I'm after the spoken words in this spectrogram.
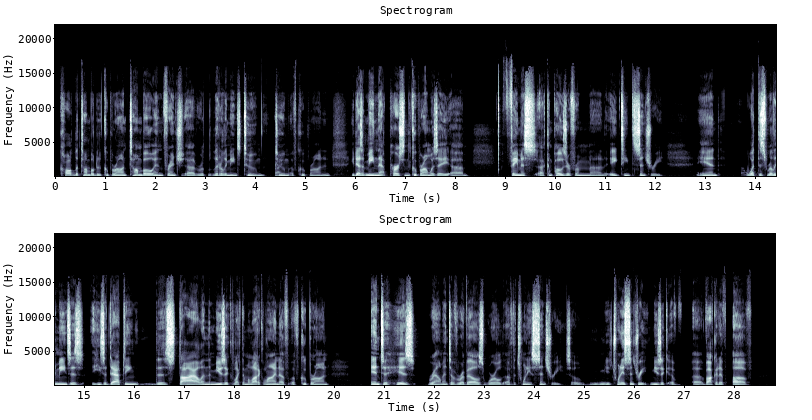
called Le Tombeau de Couperin. Tombeau in French uh, literally means tomb, tomb of Couperin. And he doesn't mean that person. Couperin was a um, famous uh, composer from uh, the 18th century. And what this really means is he's adapting the style and the music, like the melodic line of, of Couperin, into his realm, into Ravel's world of the 20th century. So, 20th century music of, uh, evocative of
